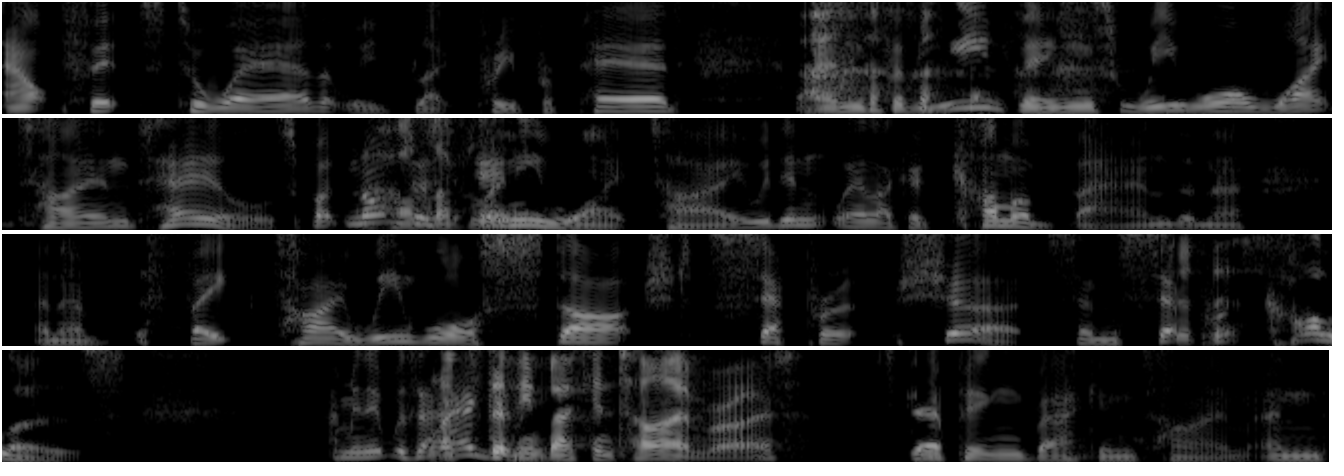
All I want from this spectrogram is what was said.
outfits to wear that we'd like pre-prepared. And for the evenings, we wore white tie and tails, but not Oh, just lovely. any white tie. We didn't wear like a cummerband and a and a fake tie. We wore starched separate shirts and separate Goodness. collars. I mean, it was like agony stepping back in time, right? stepping back in time and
